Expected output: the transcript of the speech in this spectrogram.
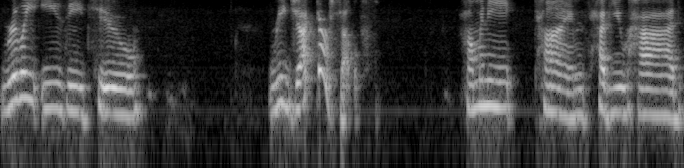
really easy to reject ourselves. How many times have you had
